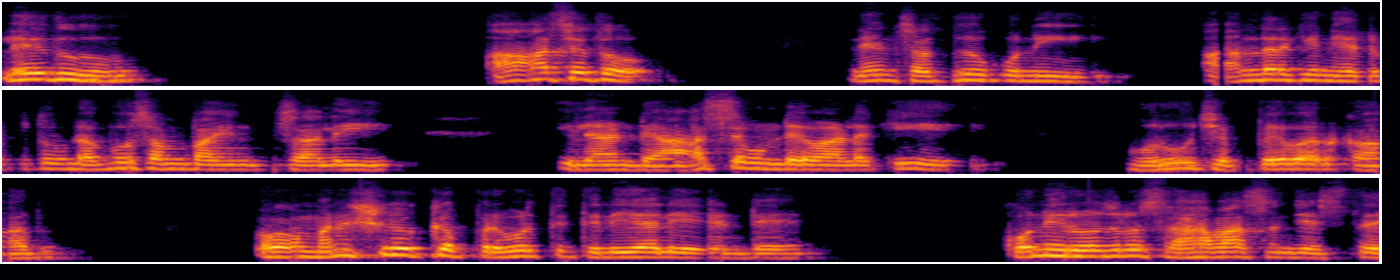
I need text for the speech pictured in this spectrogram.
లేదు ఆశతో నేను చదువుకుని అందరికీ నేర్పుతూ డబ్బు సంపాదించాలి ఇలాంటి ఆశ ఉండే వాళ్ళకి గురువు చెప్పేవారు కాదు. ఒక మనిషి యొక్క ప్రవృత్తి తెలియాలి అంటే కొన్ని రోజులు సహవాసం చేస్తే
